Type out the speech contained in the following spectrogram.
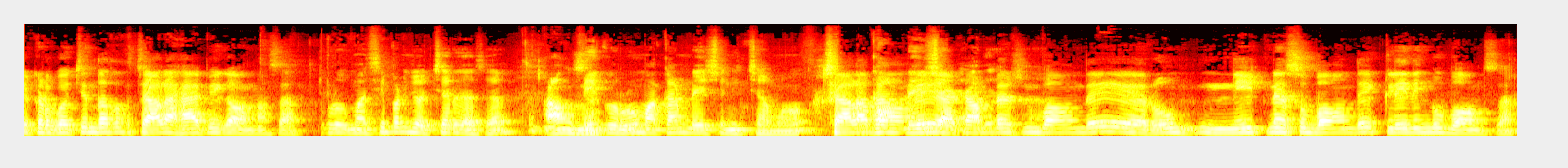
ఇక్కడికి వచ్చిన తర్వాత చాలా హ్యాపీగా ఉన్నా సార్. ఇప్పుడు మర్చిపటి నుంచి వచ్చారు కదా సార్. మీకు రూమ్ అకామిడేషన్ ఇచ్చాము. చాలా బాగుంది. అకామిడేషన్ బాగుంది. రూమ్ నీట్నెస్ బాగుంది. క్లీనింగ్ బాగుంది సార్.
